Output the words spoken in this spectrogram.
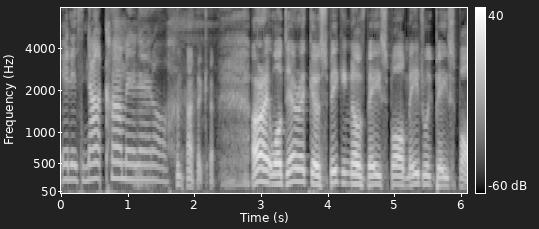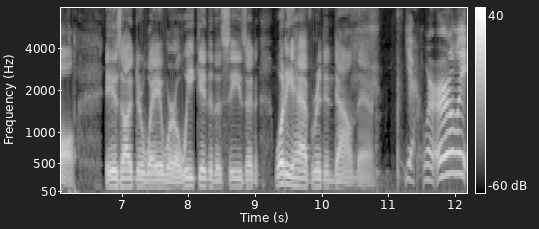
It is not common at all. all right, well, Derek, uh, speaking of baseball, Major League Baseball is underway. We're a week into the season. What do you have written down there? Yeah, we're early.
